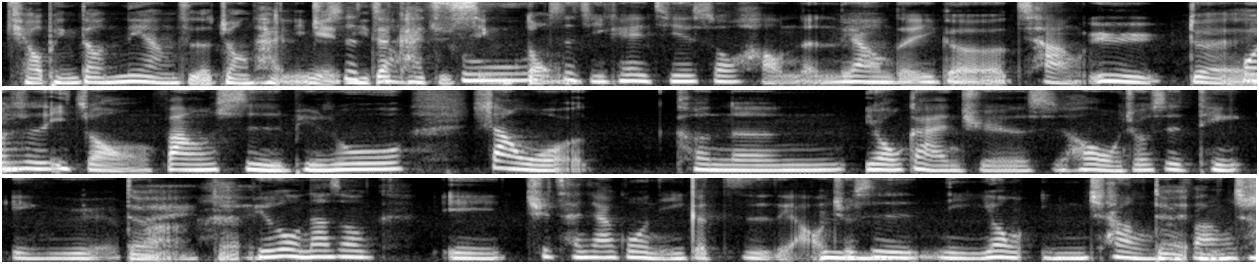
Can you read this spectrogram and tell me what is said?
调频到那样子的状态里面，你再开始行动。自己可以接收好能量的一个场域，对，或是一种方式。比如像我可能有感觉的时候，我就是听音乐对。对比如我那时候也去参加过你一个治疗，嗯就是你用吟唱的，方式。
